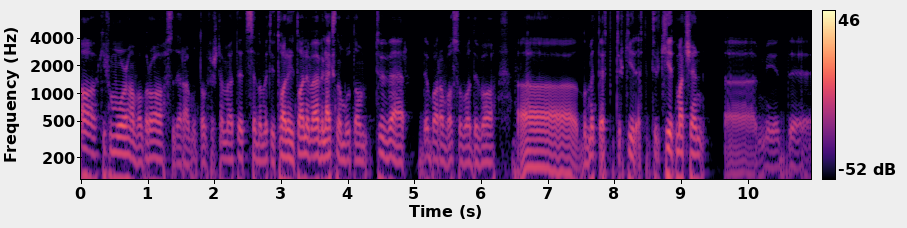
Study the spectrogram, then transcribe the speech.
Ja, Kiefer Moore han var bra sådär mot dem första mötet. Sen de mötte Italien, Italien var överlägsna mot dem Tyvärr, det bara var så vad det var. Uh, De mötte efter Turkiet, efter Turkiet-matchen uh, Med uh,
